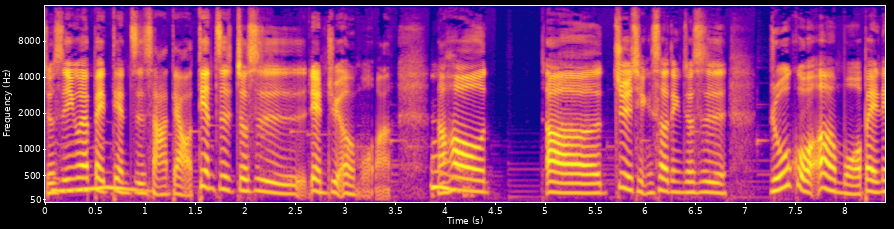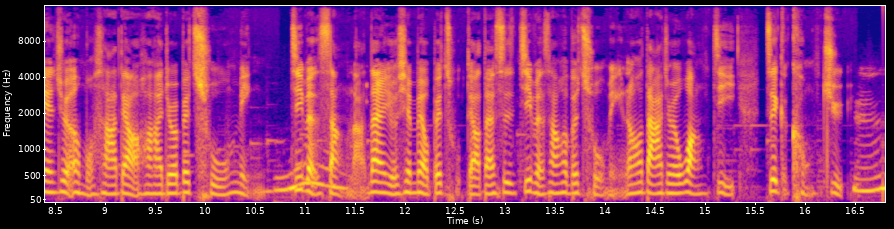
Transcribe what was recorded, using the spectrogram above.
就是因为被电治杀掉，嗯、电治就是炼具恶魔嘛，然后。呃，剧情设定就是，如果恶魔被链锯恶魔杀掉的话，他就会被除名，基本上啦。但有些没有被除掉，但是基本上会被除名，然后大家就会忘记这个恐惧，嗯，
